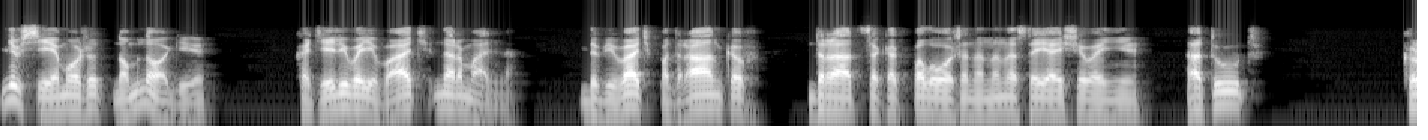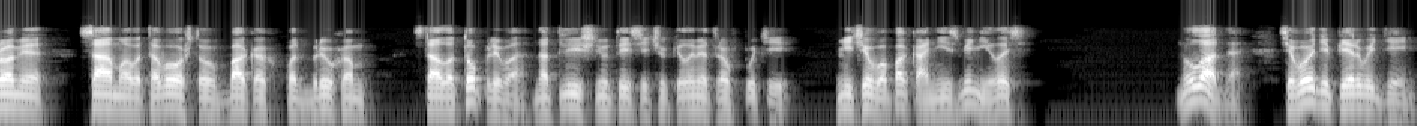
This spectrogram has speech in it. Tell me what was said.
Не все, может, но многие. Хотели воевать нормально, добивать подранков, драться, как положено, на настоящей войне. А тут, кроме самого того, что в баках под брюхом стало топливо на лишнюю тысячу километров пути, ничего пока не изменилось. Ну ладно, сегодня первый день,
